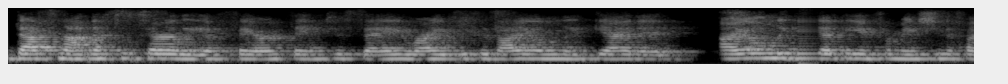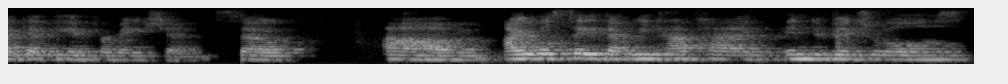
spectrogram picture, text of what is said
that's not necessarily a fair thing to say, right? Because I only get it, I only get the information if I get the information. So um, I will say that we have had individuals,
